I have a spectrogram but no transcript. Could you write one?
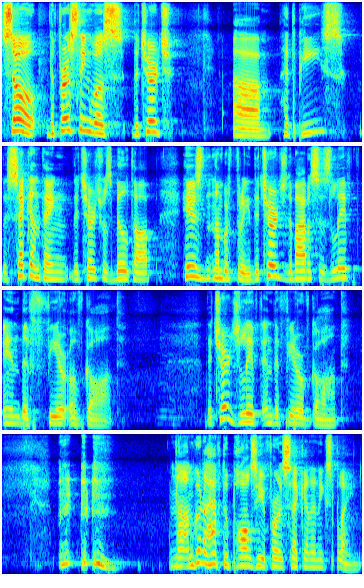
so, the first thing was the church um, had peace the second thing, the church was built up. Here's number three the church, the Bible says, lived in the fear of God. The church lived in the fear of God. now, I'm going to have to pause here for a second and explain.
